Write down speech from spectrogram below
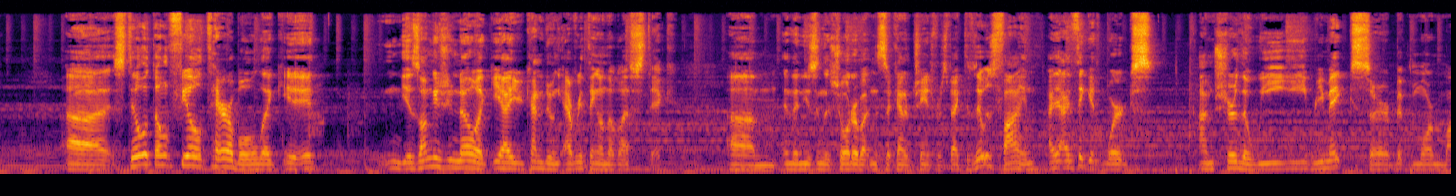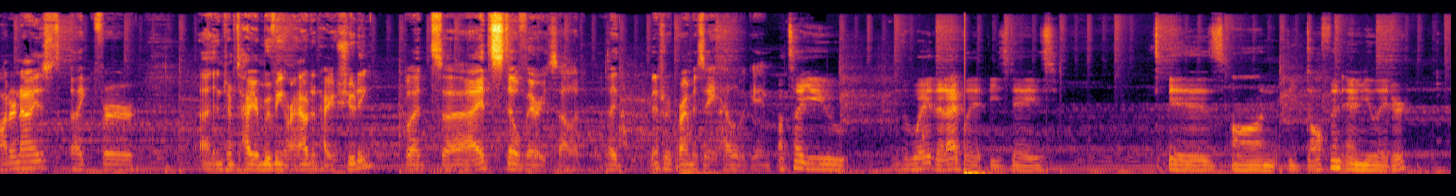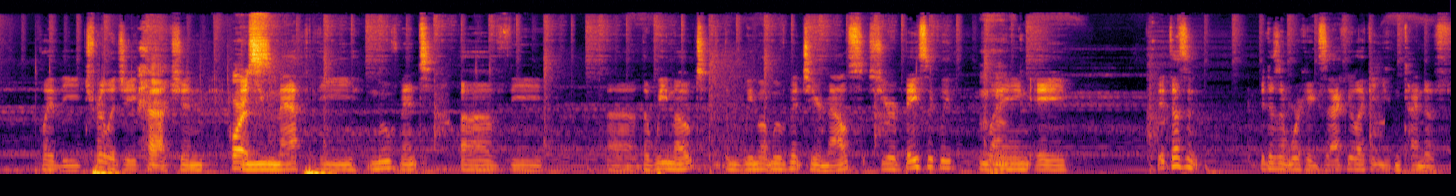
uh, still don't feel terrible. Like it, it, as long as you know, like yeah, you're kind of doing everything on the left stick, um, and then using the shoulder buttons to kind of change perspectives. It was fine. I, I think it works I'm sure the Wii remakes are a bit more modernized, like for uh, in terms of how you're moving around and how you're shooting. But uh, it's still very solid. Like Metroid Prime is a hell of a game. I'll tell you, the way that I play it these days is on the Dolphin emulator. Play the trilogy collection, of course. and you map the movement of the uh, the Wiimote, the Wiimote movement to your mouse. So you're basically playing a. It doesn't. It doesn't work exactly like it. You can kind of.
